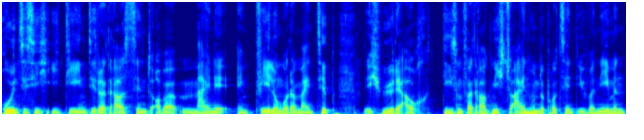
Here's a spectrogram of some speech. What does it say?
holen Sie sich Ideen, die da draus sind, aber meine Empfehlung oder mein Tipp, ich würde auch diesen Vertrag nicht zu 100% übernehmen.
